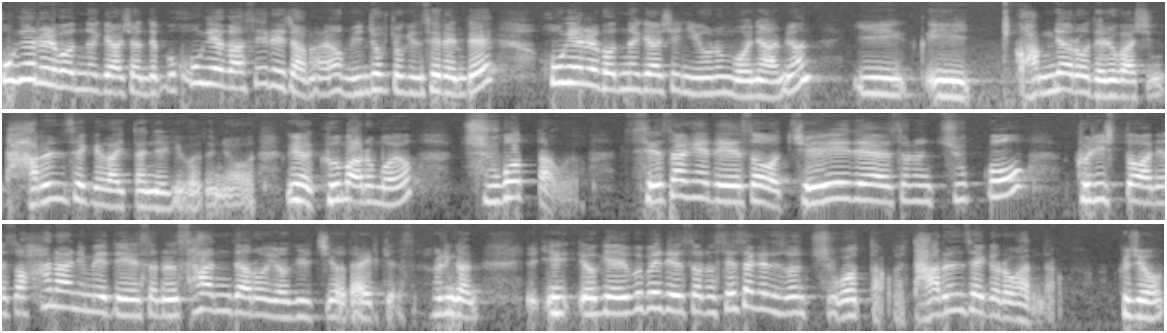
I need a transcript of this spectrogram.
홍해를 건너게 하셨는데 그 홍해가 세례잖아요. 민족적인 세례인데 홍해를 건너게 하신 이유는 뭐냐면 이, 이 광야로 데려가신 다른 세계가 있다는 얘기거든요. 그러니까 그 말은 뭐예요? 죽었다고요. 세상에 대해서 죄에 대해서는 죽고 그리스도 안에서 하나님에 대해서는 산자로 여길지어다 이렇게 했어요. 그러니까 이- 여기 애굽에 대해서는 세상에 대해서는 죽었다고요. 다른 세계로 간다고요. 그죠?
